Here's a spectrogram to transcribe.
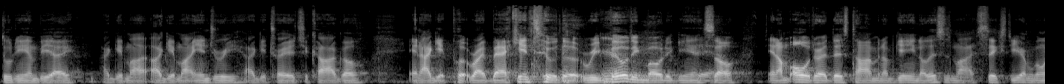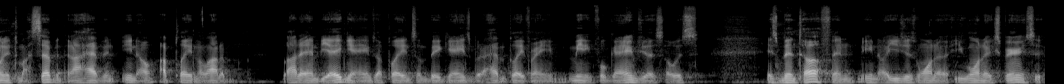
through the NBA. I get my I get my injury. I get traded to Chicago, and I get put right back into the rebuilding yeah. mode again. Yeah. So, and I'm older at this time, and I'm getting, you know, this is my sixth year. I'm going into my seventh, and I haven't, you know, I played in a lot of a lot of NBA games. I played in some big games, but I haven't played for any meaningful games yet. So it's it's been tough, and you know, you just want to you want to experience it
